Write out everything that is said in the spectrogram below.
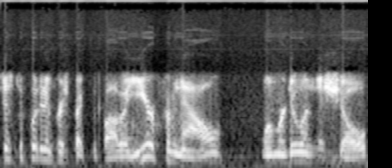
just to put it in perspective, Bob, a year from now, when we're doing this show,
